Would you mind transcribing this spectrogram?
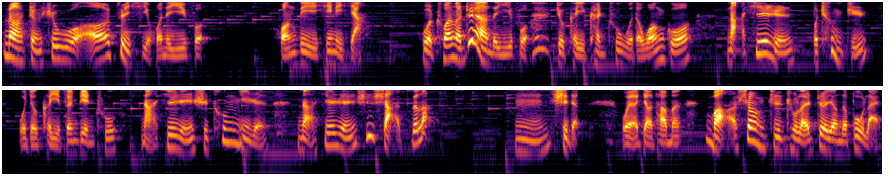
那正是我最喜欢的衣服。皇帝心里想。我穿了这样的衣服，就可以看出我的王国哪些人不称职，我就可以分辨出哪些人是聪明人，哪些人是傻子了。嗯，是的，我要叫他们马上织出来这样的布来。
